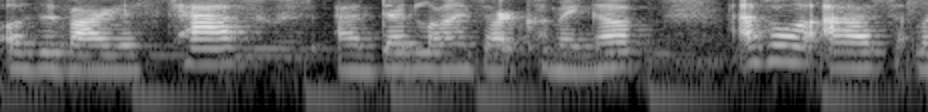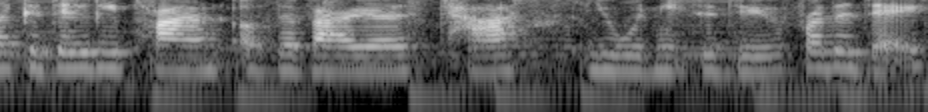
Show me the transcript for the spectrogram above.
of the various tasks and deadlines that are coming up as well as like a daily plan of the various tasks you would need to do for the day.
